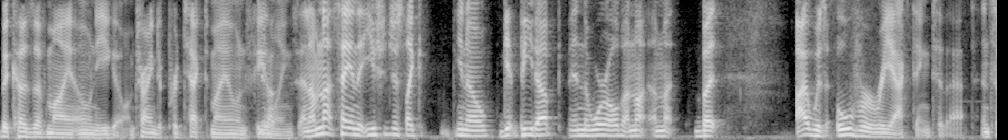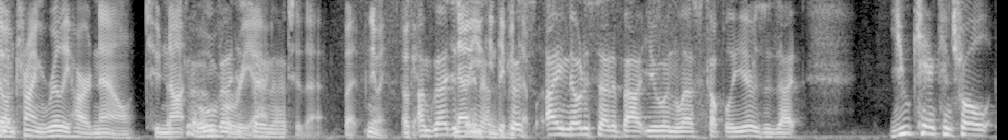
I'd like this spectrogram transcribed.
because of my own ego. I'm trying to protect my own feelings. And I'm not saying that you should just like, you know, get beat up in the world. I'm not I'm not but I was overreacting to that. And so I'm trying really hard now to not good. I'm glad you're saying overreact that. to that. But anyway, okay. I'm glad you're now saying you that can give me because. I noticed that about you in the last couple of years is that you can't control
